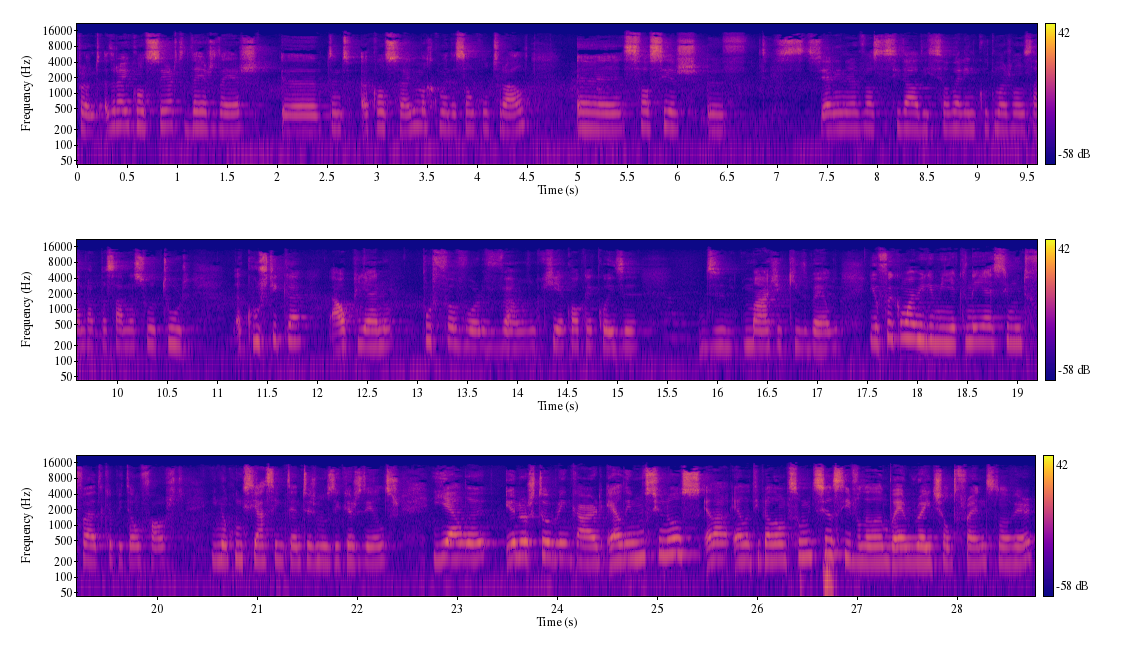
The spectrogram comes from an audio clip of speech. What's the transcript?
Pronto, adorei o concerto, 10-10, uh, eh, portanto, aconselho, uma recomendação cultural. Uh, se vocês uh, estiverem na vossa cidade e souberem que o Tomás Lançano vai passar na sua tour acústica ao piano, por favor, vão, que é qualquer coisa de mágico e de belo. Eu fui com uma amiga minha que nem é assim muito fã de Capitão Fausto e não conhecia assim tantas músicas deles e ela, eu não estou a brincar, ela emocionou-se, ela, ela, tipo, ela é uma pessoa muito sensível, ela é Rachel de Friends, estão a ver?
